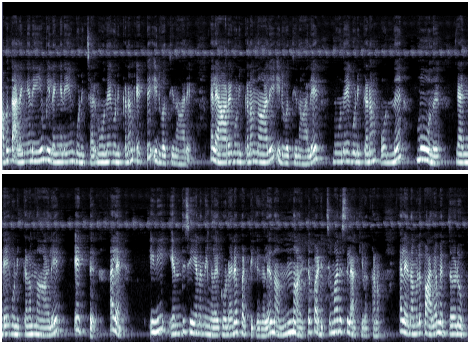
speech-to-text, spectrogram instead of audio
അപ്പോൾ തലങ്ങനെയും വിലങ്ങനെയും ഗുണിച്ചാൽ മൂന്നേ ഗുണിക്കണം എട്ട് ഇരുപത്തി നാല് അല്ലേ? ആറ് ഗുണിക്കണം നാല് ഇരുപത്തി നാല് മൂന്നേ ഗുണിക്കണം ഒന്ന് മൂന്ന്. രണ്ട് ഗുണിക്കണം നാല് എട്ട്. അല്ലേ? ഇനി എന്ത് ചെയ്യണം നിങ്ങൾ ഗുണന പട്ടികകൾ നന്നായിട്ട് പഠിച്ച് മനസ്സിലാക്കി വെക്കണം. അല്ലേ? നമ്മൾ പല മെത്തേഡും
